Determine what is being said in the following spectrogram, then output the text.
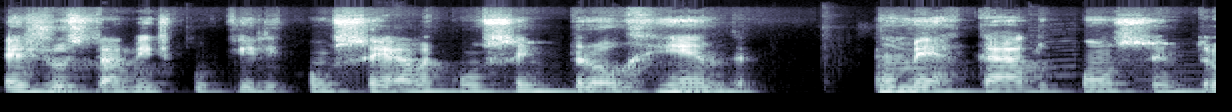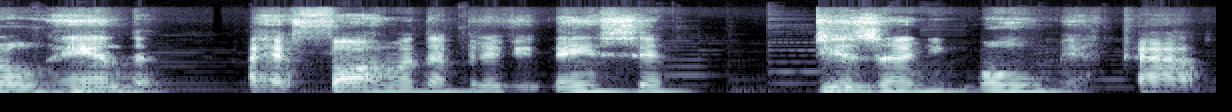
é justamente porque ele, ela concentrou renda. O mercado concentrou renda. A reforma da Previdência desanimou o mercado.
